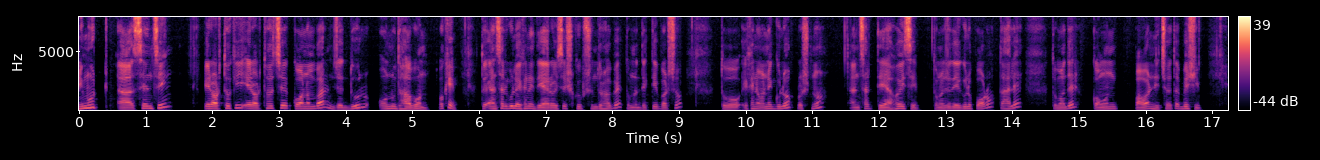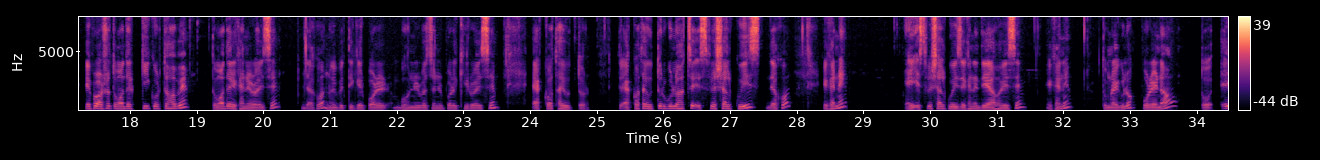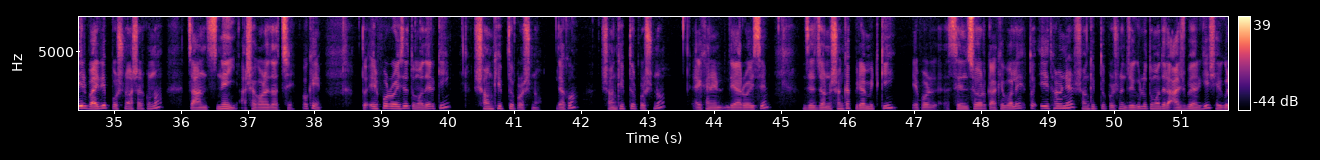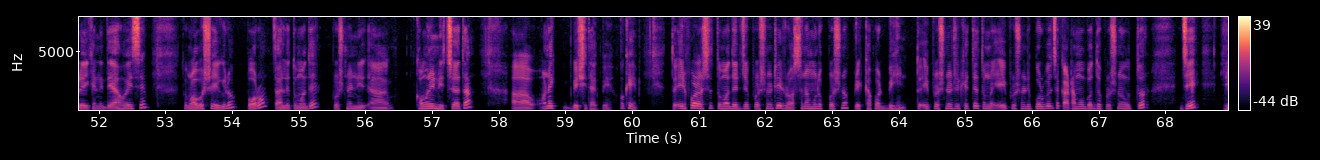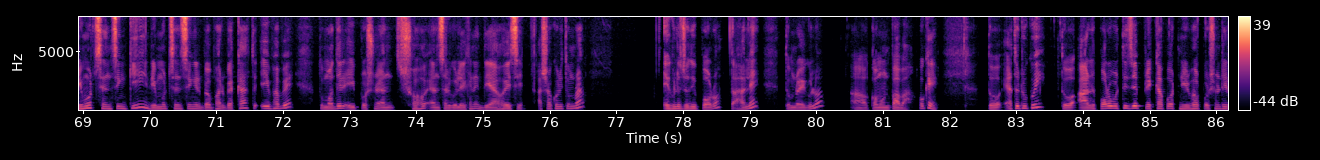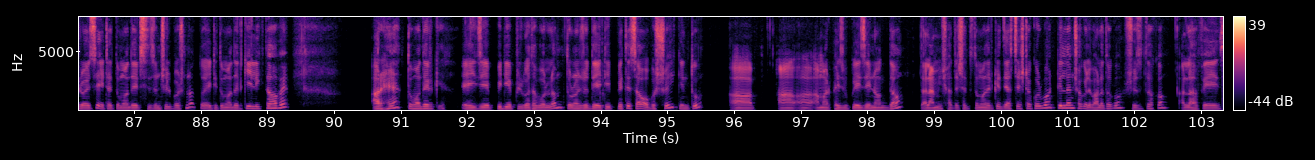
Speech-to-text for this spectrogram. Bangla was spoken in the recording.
রিমোট সেন্সিং এর অর্থ কি? এর অর্থ হচ্ছে ক নম্বর? যে দূর অনুধাবন। ওকে তো অ্যান্সারগুলো এখানে দেওয়া রয়েছে, খুব সুন্দরভাবে তোমরা দেখতেই পারছ। তো এখানে অনেকগুলো প্রশ্ন অ্যান্সার দেয়া হয়েছে। তোমরা যদি এগুলো পড়ো, তাহলে তোমাদের কমন পাওয়ার নিশ্চয়তা বেশি। এরপর আসো, তোমাদের কি করতে হবে? তোমাদের এখানে রয়েছে দেখো নৈবেত্তিকের পরের বহু নির্বাচনের পরে কি রয়েছে? এক কথায় উত্তর। তো এক কথায় উত্তরগুলো হচ্ছে স্পেশাল কুইজ দেখো। এখানে এই স্পেশাল কুইজ এখানে দেয়া হয়েছে। এখানে তোমরা এগুলো পড়ে নাও। তো এর বাইরে প্রশ্ন আসার কোনো চান্স নেই, আশা করা যাচ্ছে। ওকে? তো এরপর রয়েছে তোমাদের কি? সংক্ষিপ্ত প্রশ্ন। দেখো, সংক্ষিপ্ত প্রশ্ন এখানে দেয়া রয়েছে যে জনসংখ্যা পিরামিড কি? এরপর সেন্সর কাকে বলে? তো এই ধরনের সংক্ষিপ্ত প্রশ্ন যেগুলো তোমাদের আসবে আর কি, সেগুলো এখানে দেয়া হয়েছে। তোমরা অবশ্যই এগুলো পড়ো, তাহলে তোমাদের প্রশ্নের কমনের নিশ্চয়তা অনেক বেশি থাকবে। ওকে তো এরপর আসে তোমাদের যে প্রশ্নটি, রচনামূলক প্রশ্ন, প্রেক্ষাপটবিহীন। তো এই প্রশ্নটির ক্ষেত্রে তোমরা এই প্রশ্নটি পড়বে যে কাঠামোবদ্ধ প্রশ্ন উত্তর, যে রিমোট সেন্সিং কি? রিমোট সেন্সিংয়ের ব্যবহার ব্যাখ্যা। তো এইভাবে তোমাদের এই প্রশ্নের অ্যান- সহ অ্যান্সারগুলো এখানে দেয়া হয়েছে। আশা করি তোমরা এগুলো যদি পড়ো, তাহলে তোমরা এগুলো কমন পাবা ওকে তো এতটুকুই। তো আর পরবর্তী যে প্রেক্ষাপট নির্ভর প্রশ্নটি রয়েছে, এটা তোমাদের সৃজনশীল প্রশ্ন, তো এটি তোমাদেরকেই লিখতে হবে? আর হ্যাঁ তোমাদের এই যে পিডিএফটির কথা বললাম, তোমরা যদি এটি পেতে চাও অবশ্যই কিন্তু আমার ফেসবুক পেজে নক দাও তাহলে আমি সাথে সাথে তোমাদেরকে দেওয়ার চেষ্টা করব। টিল দেন সকলে ভালো থাকো, সুস্থ থাকো, আল্লাহ হাফেজ।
